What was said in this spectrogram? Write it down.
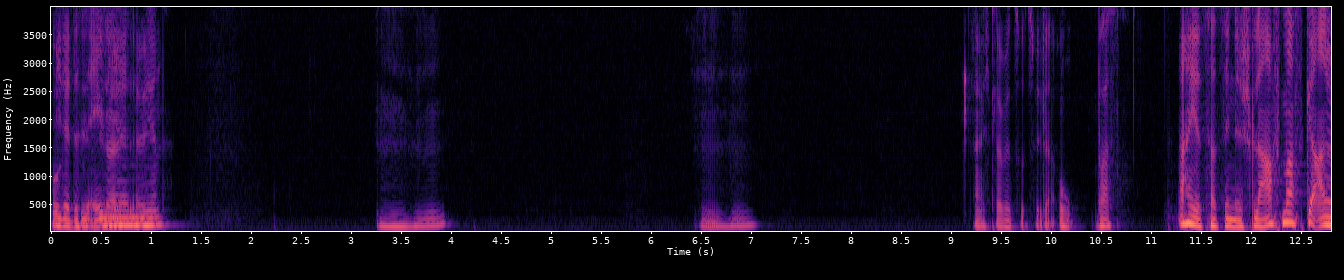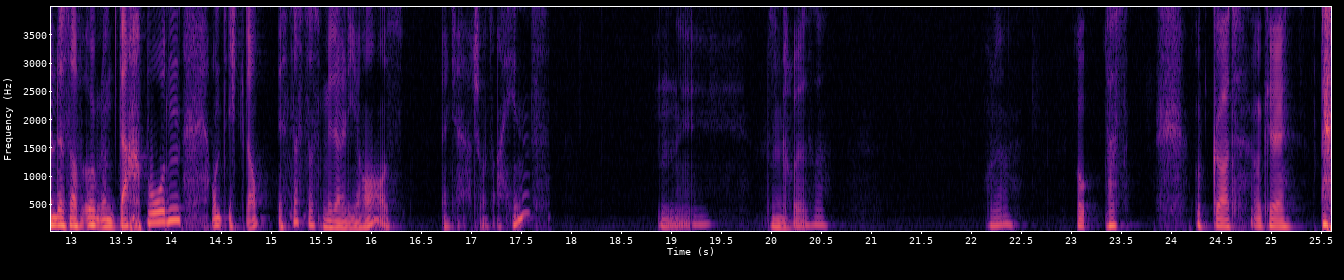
Oh, Wieder sie das ist wieder Alien. Alien. Mhm. Mhm. Ah, ich glaube, jetzt wird's wieder. Oh, was? Ah, jetzt hat sie eine Schlafmaske an und ist auf irgendeinem Dachboden. Und ich glaube, ist das das Medaillon aus Indiana Jones 1? Nee, das Hm. ist größer. Oder? Oh, was? Oh Gott, okay.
